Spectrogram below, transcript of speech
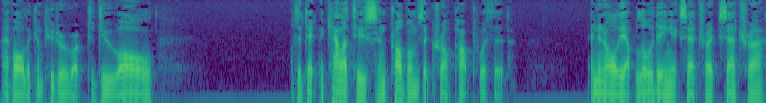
I have all the computer work to do, all of the technicalities and problems that crop up with it. And then all the uploading, etc., etc.,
